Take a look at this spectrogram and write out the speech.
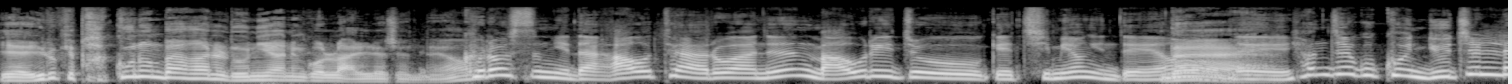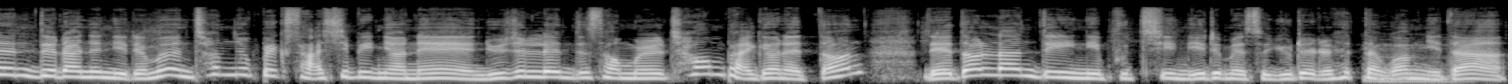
예 이렇게 바꾸는 방안을 논의하는 걸로 알려졌네요. 그렇습니다. 아오테아로아는 마오리족의 지명인데요. 네. 네. 현재 국호인 뉴질랜드라는 이름은 1642년에 뉴질랜드 섬을 처음 발견했던 네덜란드인이 붙인 이름에서 유래를 했다고 음. 합니다.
